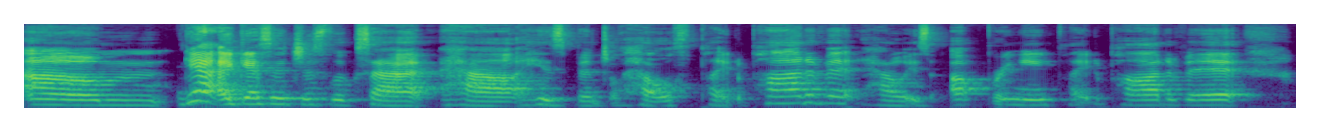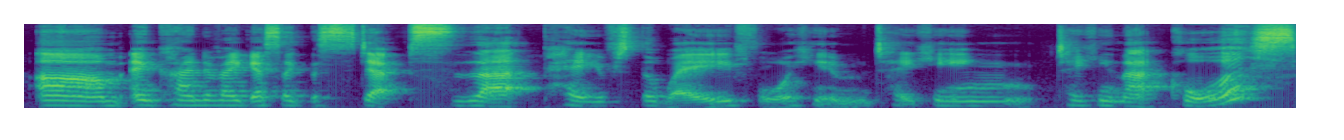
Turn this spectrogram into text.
um yeah i guess it just looks at how his mental health played a part of it how his upbringing played a part of it um and kind of i guess like the steps that paved the way for him taking taking that course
